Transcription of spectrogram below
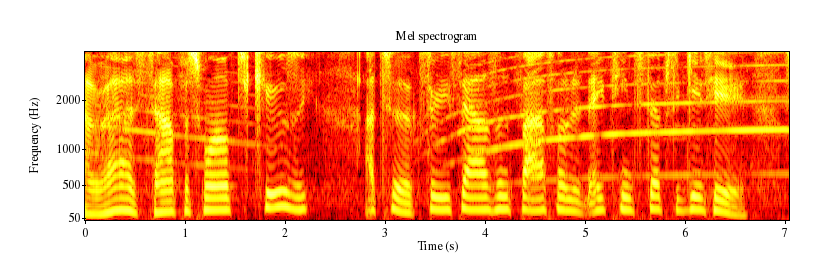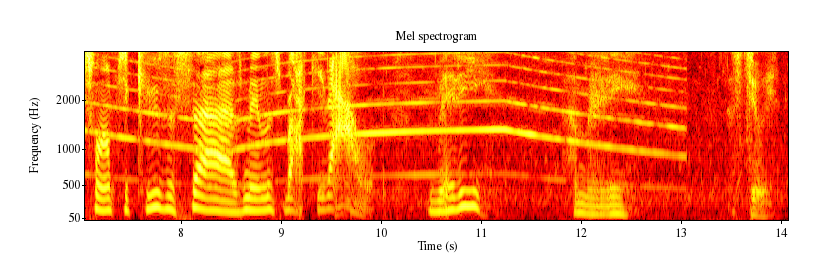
All right, it's time for Swamp Jacuzzi. I took 3,518 steps to get here. Swamp Jacuzzi size, man. Let's rock it out. Ready? I'm ready. Let's do it.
